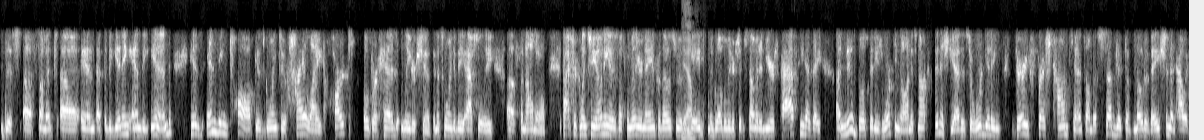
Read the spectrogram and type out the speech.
this uh, summit, uh, and at the beginning and the end. His ending talk is going to highlight heart overhead leadership, and it's going to be absolutely uh, phenomenal. Patrick Lencioni is a familiar name for those who have yeah. engaged in the Global Leadership Summit in years past. He has a, a new book that he's working on. It's not finished yet, and so we're getting very fresh content on the subject of motivation and how it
